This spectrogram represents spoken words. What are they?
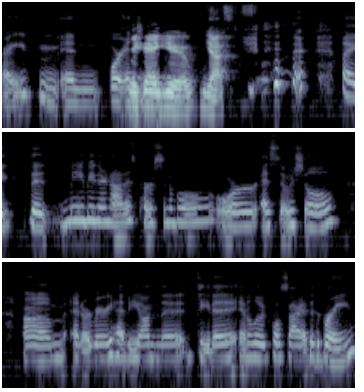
right? Mm, And or aka engineer, you, yes. like that maybe they're not as personable or as social um, and are very heavy on the data analytical side of the brain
